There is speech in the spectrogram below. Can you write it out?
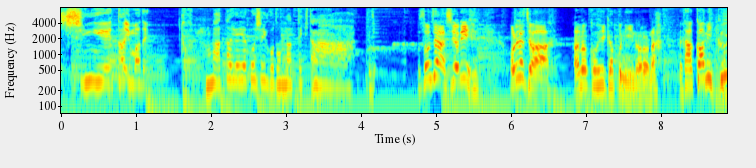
親衛隊まで。またややこしいことになってきたな。そんじゃあしおり俺たちはあのコーヒーカップに乗ろうな。高見君？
